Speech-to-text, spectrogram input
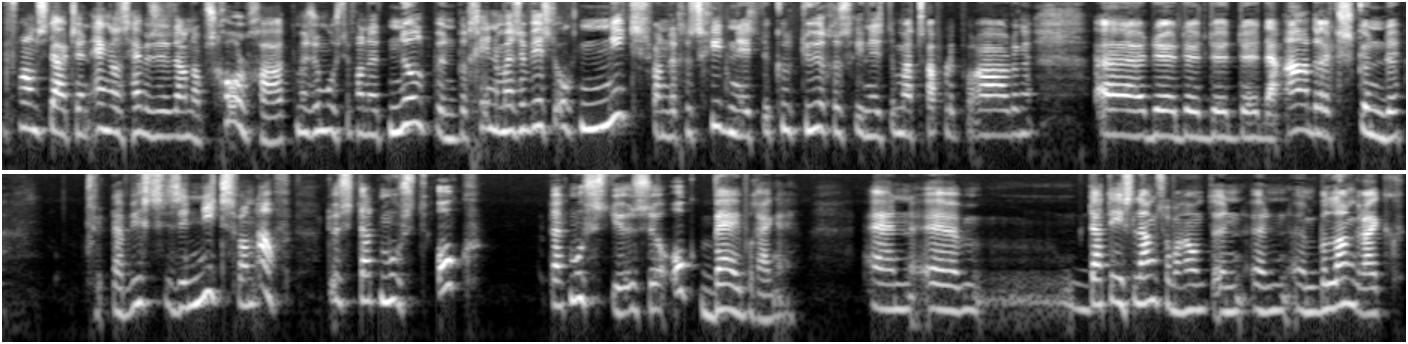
Frans, Duits en Engels hebben ze dan op school gehad. Maar ze moesten van het nulpunt beginnen. Maar ze wisten ook niets van de geschiedenis, de cultuurgeschiedenis... de maatschappelijke verhoudingen, uh, de, de, de, de, de aardrijkskunde. Daar wisten ze niets van af. Dus dat moest, ook, dat moest je ze ook bijbrengen. En um, dat is langzamerhand een, een, een belangrijk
